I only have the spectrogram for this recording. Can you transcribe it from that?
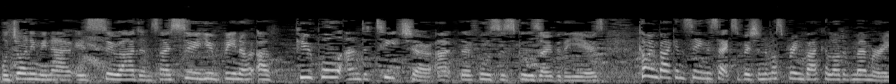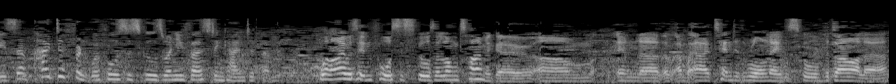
Well, joining me now is Sue Adams. Now, Sue, you've been a, a, pupil and a teacher at the Forces schools over the years. Coming back and seeing this exhibition, it must bring back a lot of memories. Um, how different were Forces schools when you first encountered them? Well, I was in Forces schools a long time ago. Um, in, uh, I attended the Royal Naval School, Verdala,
